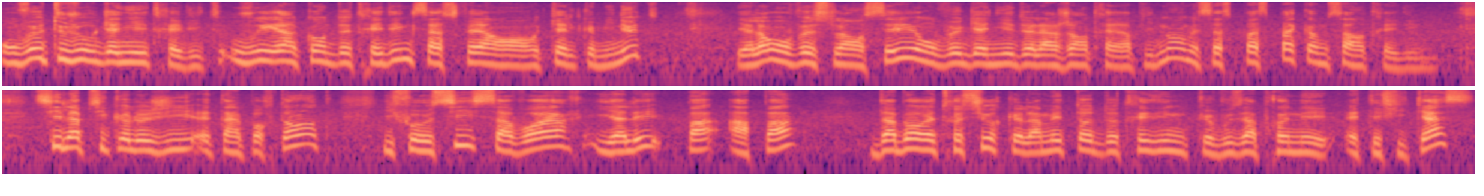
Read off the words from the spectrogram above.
on veut toujours gagner très vite. Ouvrir un compte de trading ça se fait en quelques minutes et alors on veut se lancer, on veut gagner de l'argent très rapidement mais ça ne se passe pas comme ça en trading. Si la psychologie est importante, il faut aussi savoir y aller pas à pas. D'abord être sûr que la méthode de trading que vous apprenez est efficace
